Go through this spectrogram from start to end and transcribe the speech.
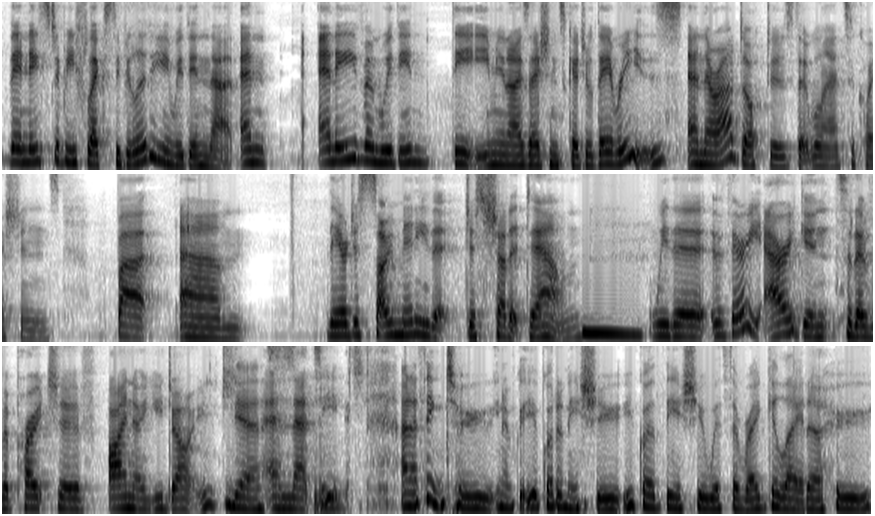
there needs to be flexibility within that. And and even within the immunisation schedule, there is, and there are doctors that will answer questions, but um, there are just so many that just shut it down Mm. with a, a very arrogant sort of approach of "I know you don't," Yes. and that's it. And I think too, you know, you've got an issue. You've got the issue with the regulator who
